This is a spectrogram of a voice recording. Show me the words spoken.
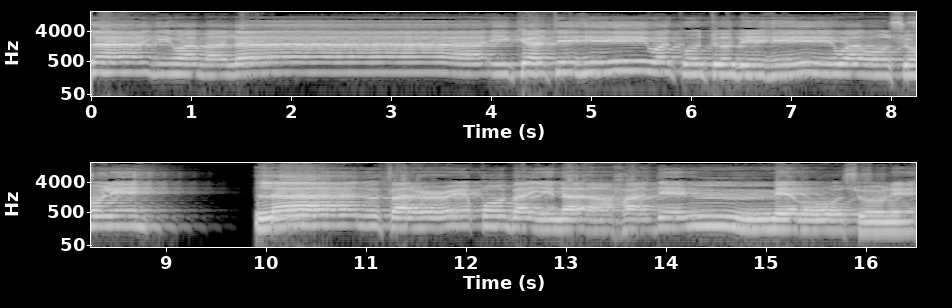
بالله وملائكته وكتبه ورسله. لا نفرق بين أحد من رسله.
